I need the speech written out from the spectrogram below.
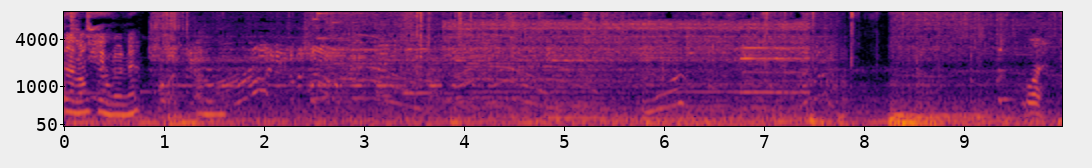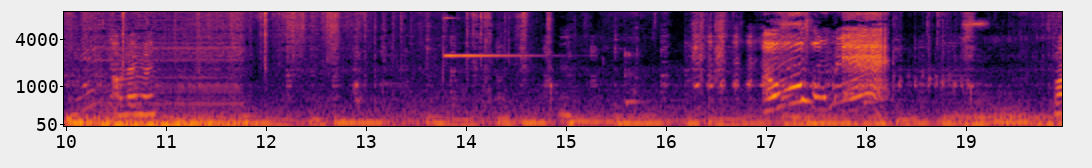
เลยปล่อยกลัวลาดร้อยห้าสิบเออลองกินดูนะอืมโอ้ยเอาได้ไหมอืมเอาของแม่เพราะ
